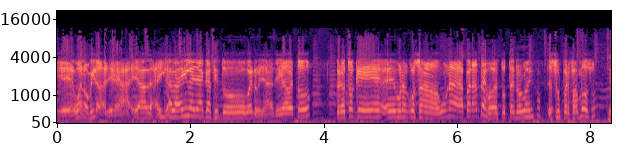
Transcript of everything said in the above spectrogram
Eh, bueno, mira, ya- ya a, la, a la isla ya casi todo, bueno, ya ha llegado de todo. Pero esto que es una cosa, un aparatejo de estos tecnológicos, es súper famoso, Sí.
